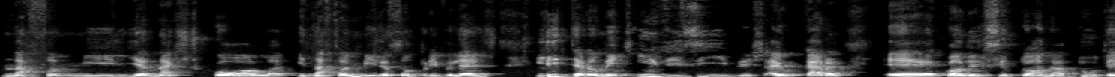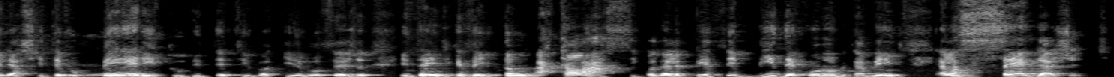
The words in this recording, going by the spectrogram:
na família, na escola, e na família são privilégios literalmente invisíveis. Aí o cara, é, quando ele se torna adulto, ele acha que teve o mérito de ter tido aquilo, ou seja, entende? Quer dizer, então a classe, quando ela é percebida economicamente, ela cega a gente.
